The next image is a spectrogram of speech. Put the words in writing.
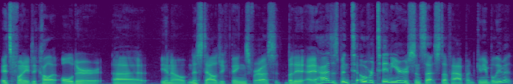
It's funny to call it older. Uh, you know, nostalgic things for us, but it, it has. It's been t- over ten years since that stuff happened. Can you believe it?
